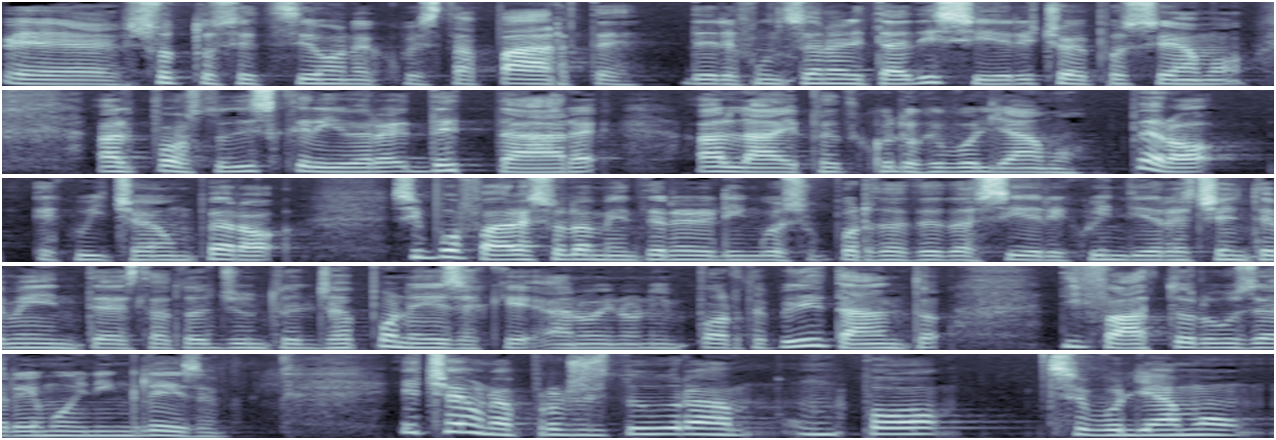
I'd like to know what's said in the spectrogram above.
eh, sottosezione, questa parte delle funzionalità di Siri, cioè possiamo al posto di scrivere dettare all'iPad quello che vogliamo, però e qui c'è un però, si può fare solamente nelle lingue supportate da Siri, quindi recentemente è stato aggiunto il giapponese che a noi non importa più di tanto, di fatto lo useremo in inglese e c'è una procedura un po' se vogliamo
